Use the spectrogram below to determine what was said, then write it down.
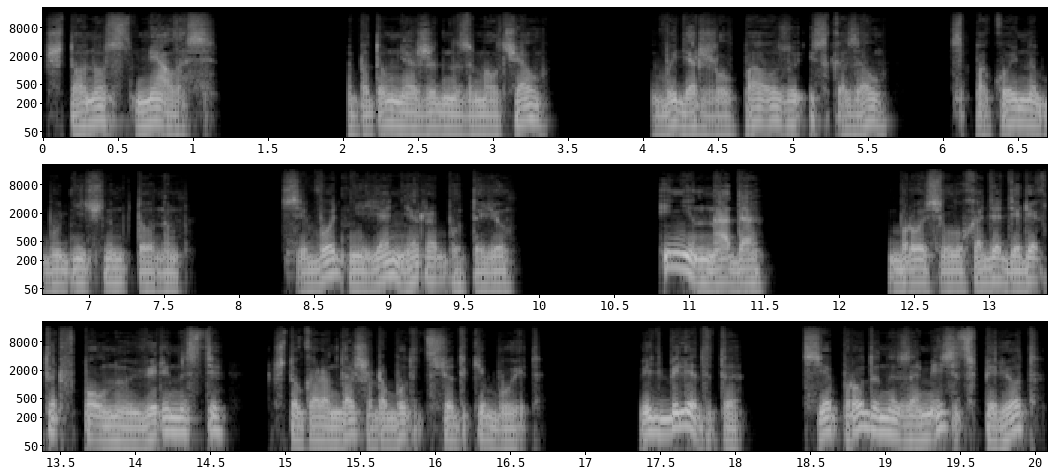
что оно смялось а потом неожиданно замолчал, выдержал паузу и сказал спокойно будничным тоном. «Сегодня я не работаю». «И не надо», — бросил, уходя директор в полной уверенности, что карандаш работать все-таки будет. «Ведь билеты-то все проданы за месяц вперед.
